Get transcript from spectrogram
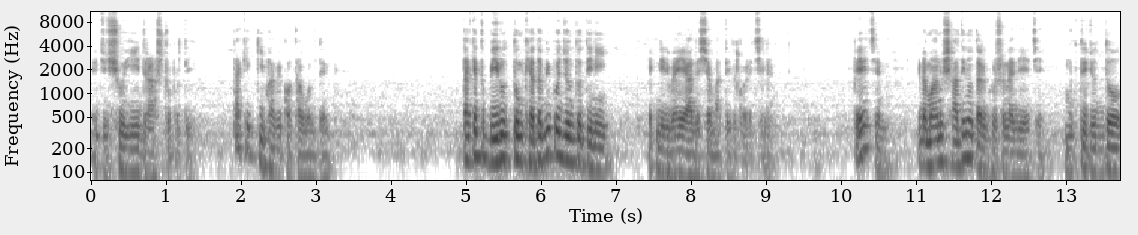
একজন শহীদ রাষ্ট্রপতি, তাকে কীভাবে কথা বলতেন? তাকে তো বীরুত্তম খেতাবি পর্যন্ত তিনি এক নির্বাহী আদেশে বাতিল করেছিলেন। পেয়েছেন। এটা মানুষ স্বাধীনতার ঘোষণা দিয়েছে। মুক্তিযুদ্ধ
